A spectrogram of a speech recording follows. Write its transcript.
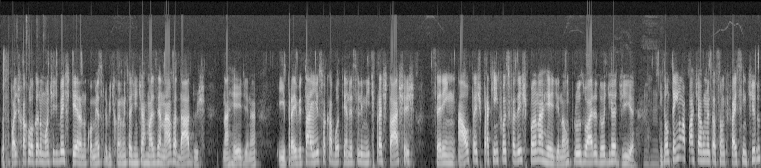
você pode ficar colocando um monte de besteira. No começo do Bitcoin, muita gente armazenava dados na rede, né? E para evitar isso, acabou tendo esse limite para as taxas serem altas para quem fosse fazer spam na rede, não para o usuário do dia a dia. Uhum. Então tem uma parte de argumentação que faz sentido,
